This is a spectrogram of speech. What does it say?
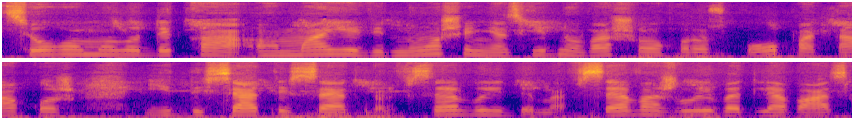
цього молодика має відношення згідно вашого гороскопа, також і 10 сектор. Все видиме, все важливе для вас.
